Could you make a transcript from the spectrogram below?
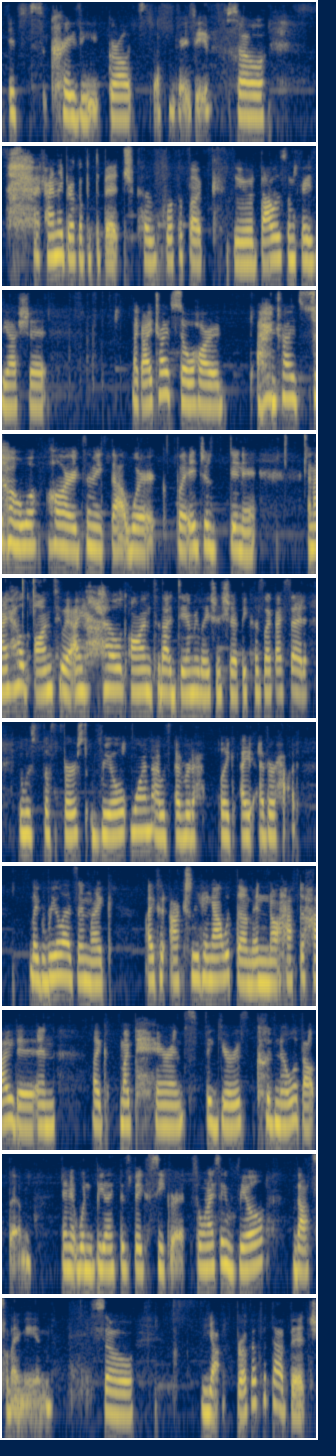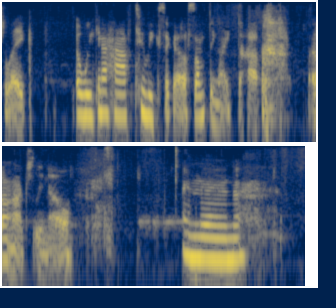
it's crazy, girl. It's fucking crazy. So, I finally broke up with the bitch because what the fuck, dude? That was some crazy ass shit. Like, I tried so hard I tried so hard to make that work, but it just didn't. And I held on to it. I held on to that damn relationship because, like I said, it was the first real one I was ever to, like I ever had. Like real as in like I could actually hang out with them and not have to hide it and like my parents' figures could know about them and it wouldn't be like this big secret. So when I say real, that's what I mean. So yeah, broke up with that bitch like a week and a half, two weeks ago, something like that. I don't actually know. And then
